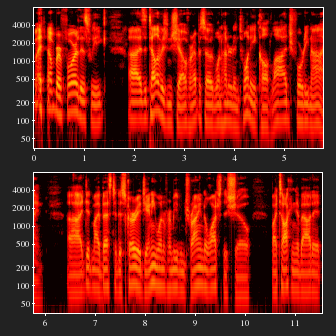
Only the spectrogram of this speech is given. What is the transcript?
My number four this week uh, is a television show from episode 120 called Lodge 49. Uh, I did my best to discourage anyone from even trying to watch this show by talking about it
